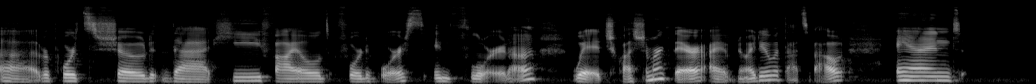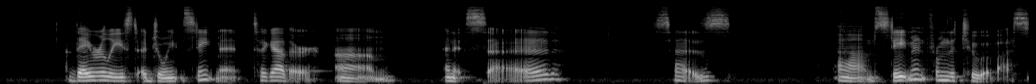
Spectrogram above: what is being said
uh, reports showed that he filed for divorce in florida which question mark there i have no idea what that's about and they released a joint statement together um, and it said says um, statement from the two of us.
